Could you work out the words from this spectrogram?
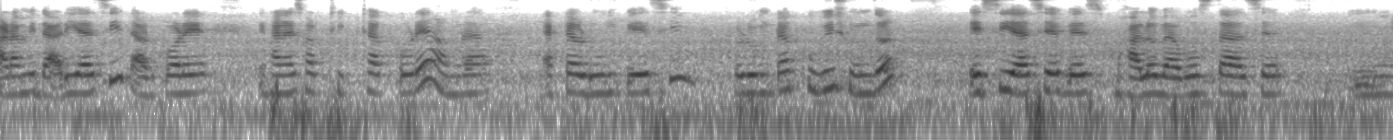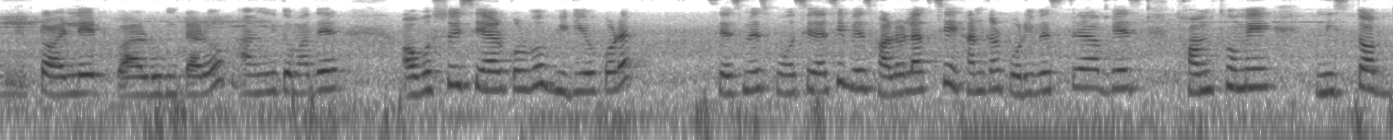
আর আমি দাঁড়িয়ে আছি। তারপরে এখানে সব ঠিকঠাক করে আমরা একটা রুম পেয়েছি। রুমটা খুবই সুন্দর। এসি আছে, বেশ ভালো ব্যবস্থা আছে। টয়লেট বা রুমটারও আমি তোমাদের অবশ্যই শেয়ার করব ভিডিও করে। শেষমেশ পৌঁছে গেছি। বেশ ভালো লাগছে। এখানকার পরিবেশটা বেশ থমথমে নিস্তব্ধ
